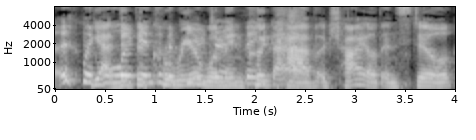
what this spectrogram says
like, like yeah, look that the into career the woman could that. have a child and still,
